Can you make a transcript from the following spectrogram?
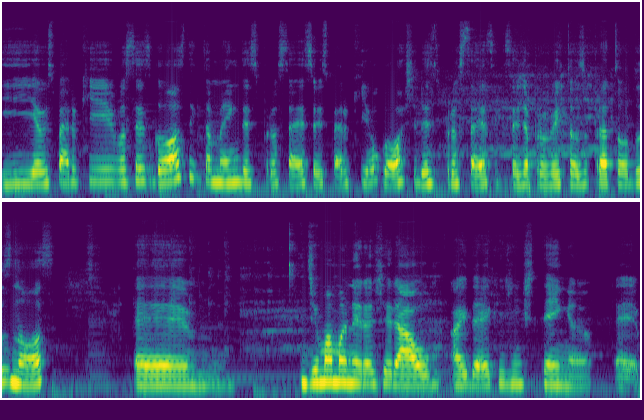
E eu espero que vocês gostem também desse processo, eu espero que eu goste desse processo, que seja proveitoso para todos nós. É de uma maneira geral, a ideia é que a gente tenha é,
